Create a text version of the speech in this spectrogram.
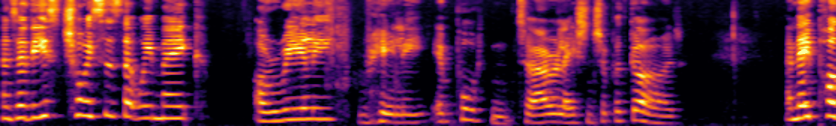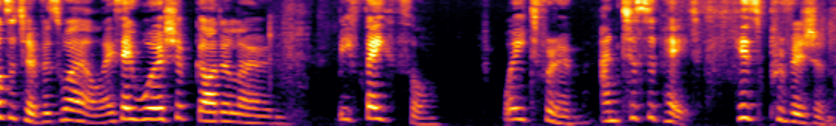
And so these choices that we make are really, really important to our relationship with God. And they are positive as well. They say worship God alone. Be faithful. Wait for Him. Anticipate His provision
